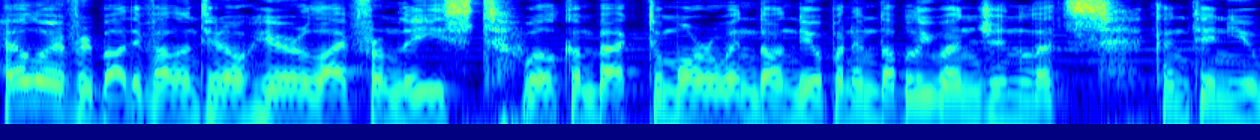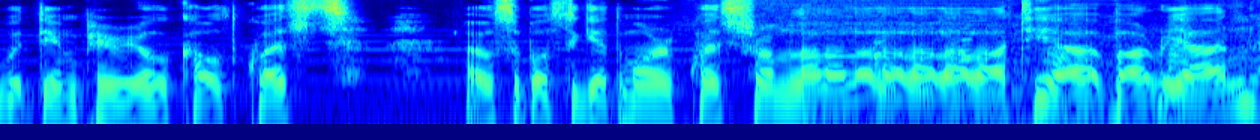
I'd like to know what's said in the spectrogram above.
Hello everybody, Valentino here, live from the east. Welcome back to Morrowind on the OpenMW engine. Let's continue with the Imperial Cult quests. I was supposed to get more quests from La La La La La La La Tia Varian.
